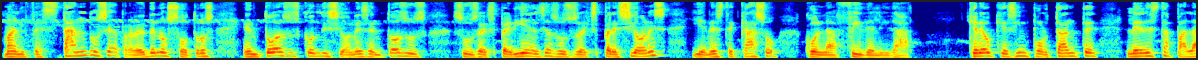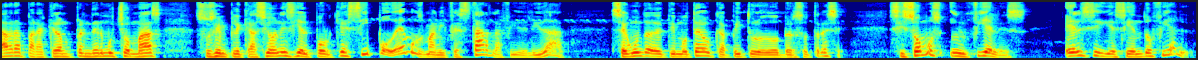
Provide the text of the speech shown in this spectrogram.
manifestándose a través de nosotros en todas sus condiciones, en todas sus, sus experiencias sus expresiones y en este caso con la fidelidad. Creo que es importante leer esta palabra para comprender mucho más sus implicaciones y el por qué sí podemos manifestar la fidelidad. Segunda de Timoteo capítulo 2 verso 13. Si somos infieles, Él sigue siendo fiel,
